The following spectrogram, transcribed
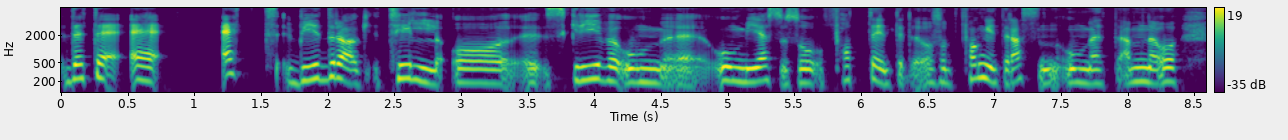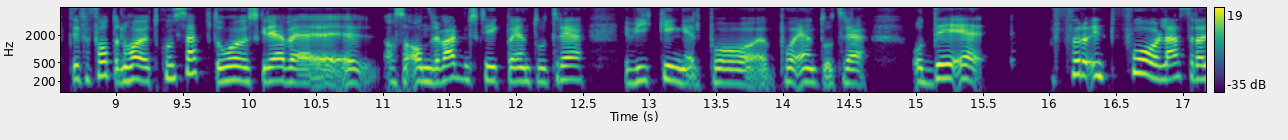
dette er ett bidrag til å eh, skrive om, eh, om Jesus og fatte, altså fange interessen om et emne. Og til Forfatteren har jo et konsept. Hun har jo skrevet altså andre verdenskrig på 1, 2, 3, vikinger på, på 1, 2, 3. Og det er for å få lesere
